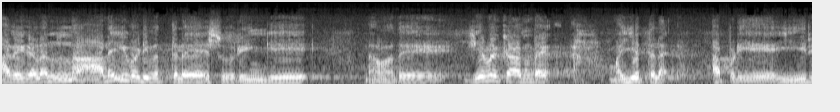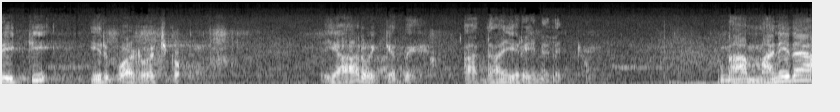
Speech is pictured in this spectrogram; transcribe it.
அவைகளெல்லாம் அலை வடிவத்தில் சுருங்கி நமது ஜீவகாந்த மையத்தில் அப்படியே இறுக்கி இருப்பாக வச்சுக்கோ. யார் வைக்கிறது? அதுதான் இறைநிலை. நான் மனிதன்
